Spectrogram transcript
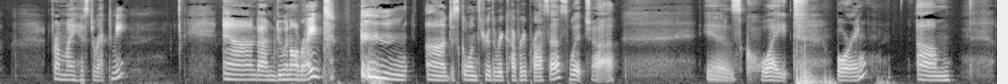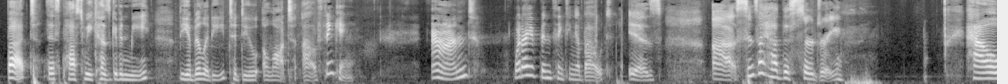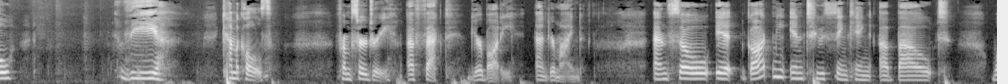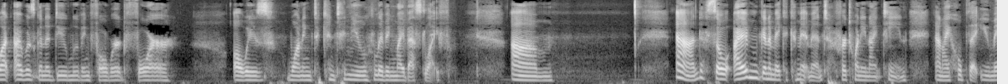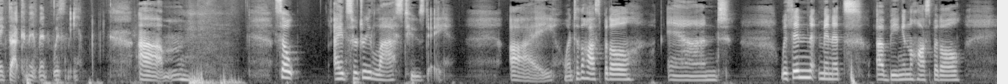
from my hysterectomy, and I'm doing all right. uh, just going through the recovery process, which uh, is quite boring. Um, but this past week has given me the ability to do a lot of thinking. And what I have been thinking about is uh, since I had this surgery, how the chemicals from surgery affect your body and your mind. And so it got me into thinking about what I was going to do moving forward for always wanting to continue living my best life. Um, and so I'm going to make a commitment for 2019, and I hope that you make that commitment with me. Um, so I had surgery last Tuesday. I went to the hospital, and within minutes of being in the hospital,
